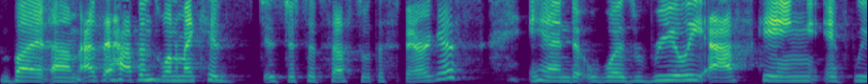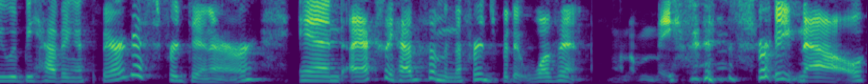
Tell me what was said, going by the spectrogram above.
But um, as it happens, one of my kids is just obsessed with asparagus and was really asking if we would be having asparagus for dinner. And I actually had some in the fridge, but it wasn't. I'm gonna make this right now.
